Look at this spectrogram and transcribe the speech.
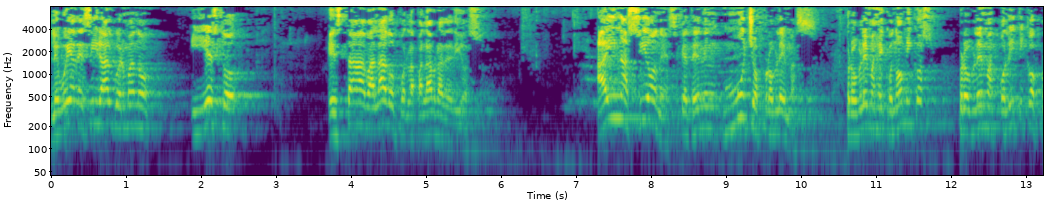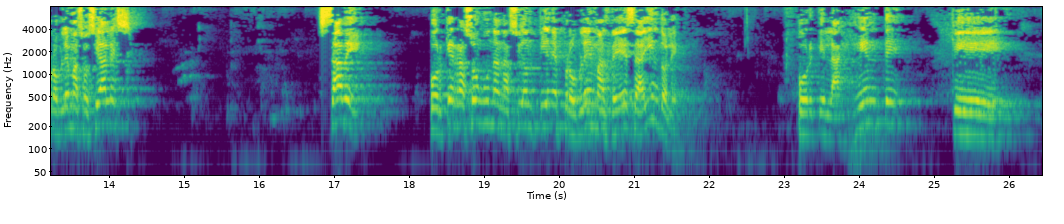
Le voy a decir algo, hermano, y esto está avalado por la palabra de Dios. Hay naciones que tienen muchos problemas, problemas económicos, problemas políticos, problemas sociales. ¿Sabe por qué razón una nación tiene problemas de esa índole? Porque la gente que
